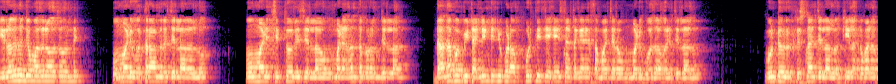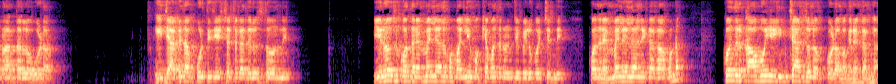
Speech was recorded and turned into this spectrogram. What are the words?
ఈ రోజు నుంచి మొదలవుతూ ఉంది. ఉమ్మడి ఉత్తరాంధ్ర జిల్లాలలో ఉమ్మడి చిత్తూరు జిల్లా ఉమ్మడి అనంతపురం జిల్లా దాదాపు వీటన్నింటిని కూడా పూర్తి చేసేసినట్లుగానే సమాచారం ఉమ్మడి గోదావరి జిల్లాలు గుంటూరు కృష్ణా జిల్లాలో కీలకమైన ప్రాంతాల్లో కూడా ఈ జాబితా పూర్తి చేసినట్లుగా తెలుస్తూ ఉంది. ఈరోజు కొందరు ఎమ్మెల్యేలకు మళ్ళీ ముఖ్యమంత్రి నుంచి పిలుపు వచ్చింది. కొందరు ఎమ్మెల్యేలనిగా కాకుండా కొందరు కాబోయే ఇన్ఛార్జీలకు కూడా ఒక రకంగా.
